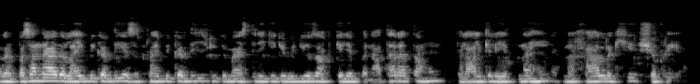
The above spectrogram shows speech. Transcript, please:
अगर पसंद आया तो लाइक भी कर दीजिए सब्सक्राइब भी कर दीजिए, क्योंकि मैं इस तरीके के वीडियोज़ आपके लिए बनाता रहता हूँ। फ़िलहाल के लिए इतना ही, अपना ख्याल रखिए, शुक्रिया।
